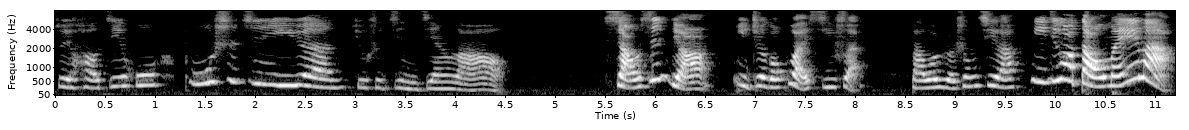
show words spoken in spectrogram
最后几乎不是进医院，就是进监牢。小心点儿，你这个坏蟋蟀，把我惹生气了，你就要倒霉了。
